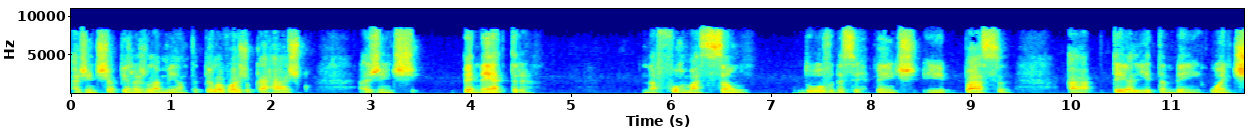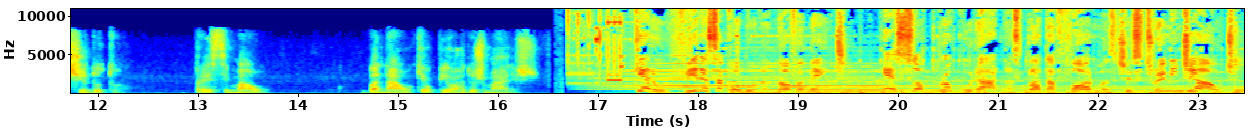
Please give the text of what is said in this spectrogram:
a gente apenas lamenta, pela voz do carrasco a gente penetra na formação do ovo da serpente e passa a ter ali também o antídoto para esse mal banal, que é o pior dos males. Quer ouvir essa coluna novamente? É só procurar nas plataformas de streaming de áudio.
